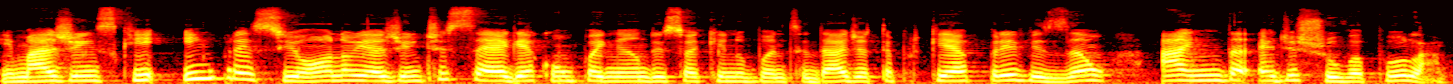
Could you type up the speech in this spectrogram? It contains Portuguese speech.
Imagens que impressionam e a gente segue acompanhando isso aqui no Band Cidade, até porque a previsão ainda é de chuva por lá.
